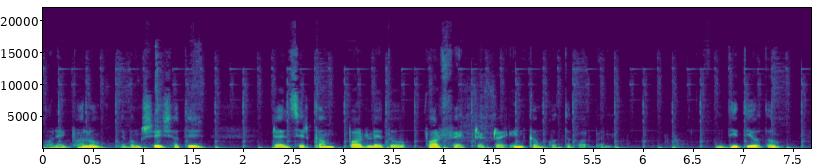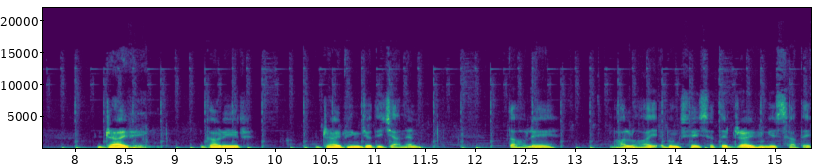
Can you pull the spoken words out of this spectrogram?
অনেক ভালো। এবং সেই সাথে টাইলসের কাম পারলে তো পারফেক্ট একটা ইনকাম করতে পারবেন। দ্বিতীয়ত ড্রাইভিং গাড়ির ড্রাইভিং যদি জানেন, তাহলে ভালো হয়। এবং সেই সাথে ড্রাইভিংয়ের সাথে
